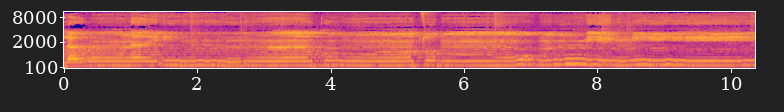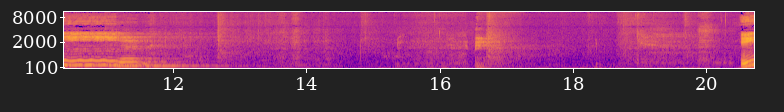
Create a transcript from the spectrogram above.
الأعلون إن كنتم مؤمنين. إن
